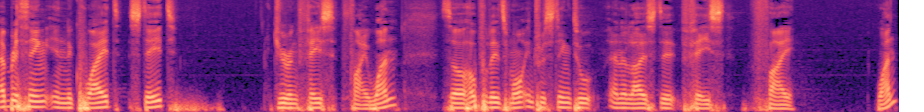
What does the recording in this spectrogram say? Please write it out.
everything in the quiet state during phase phi 1 so hopefully it's more interesting to analyze the phase phi 1.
